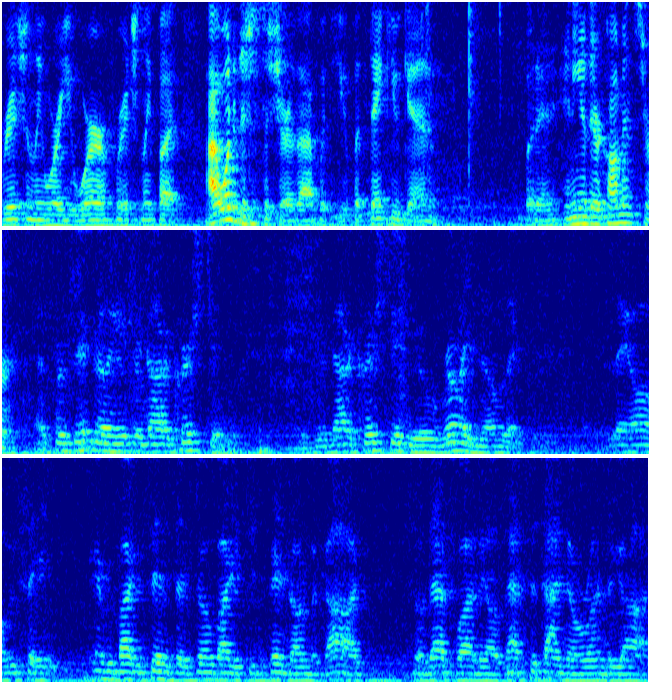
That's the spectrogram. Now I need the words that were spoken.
originally where you were originally but i wanted to just to share that with you but thank you again but uh, any other comments or And particularly if you're not a Christian. If you're not a Christian, you really know that they always say, everybody says there's nobody to depend on but God. So that's why they'll, that's the time they'll run to God.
